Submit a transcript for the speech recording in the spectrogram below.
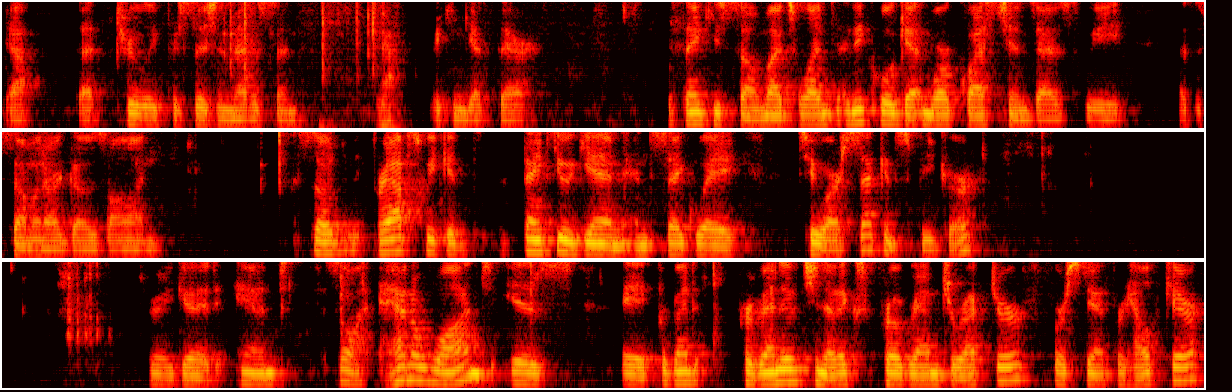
Yeah, that truly precision medicine. Yeah, we can get there. Well, thank you so much. Well, I think we'll get more questions as we as the seminar goes on. So perhaps we could thank you again and segue to our second speaker. Very good. And so Hannah Wand is a prevent, preventive genetics program director for Stanford Healthcare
